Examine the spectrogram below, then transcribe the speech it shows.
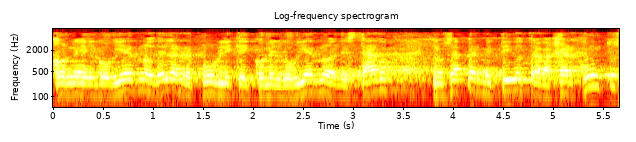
con el gobierno de la República y con el gobierno del Estado nos ha permitido trabajar juntos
